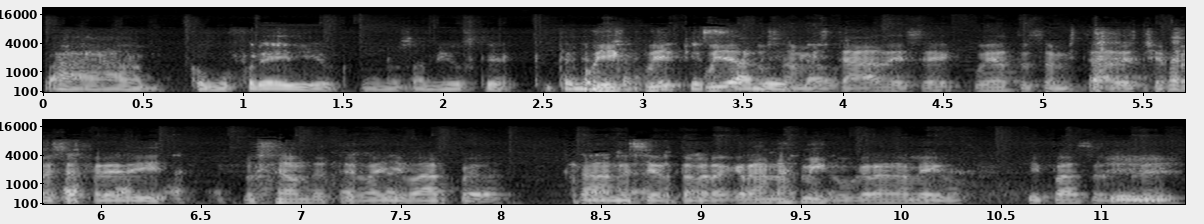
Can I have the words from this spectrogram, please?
uh, como Freddy o como unos amigos que, que tenemos Oye. Cuida, que cuida tus dedicados. amistades, ¿eh? Cuida tus amistades, Chepa, ese Freddy, no sé dónde te va a llevar, pero no, no es cierto, gran amigo, gran amigo. Y pasa el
